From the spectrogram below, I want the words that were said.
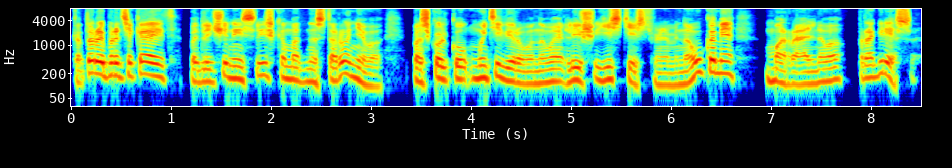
который протекает под личиной слишком одностороннего, поскольку мотивированного лишь естественными науками, морального прогресса.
